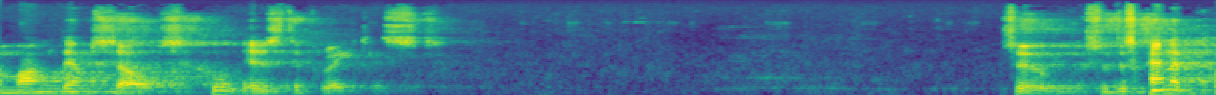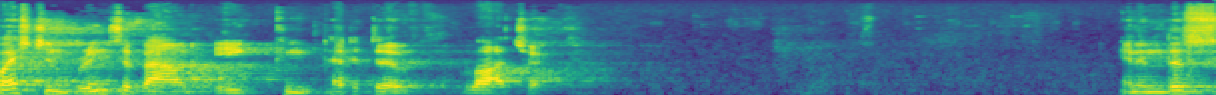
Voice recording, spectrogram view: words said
among themselves who is the greatest? So, so this kind of question brings about a competitive logic. And in this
